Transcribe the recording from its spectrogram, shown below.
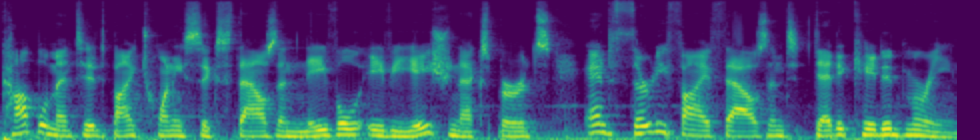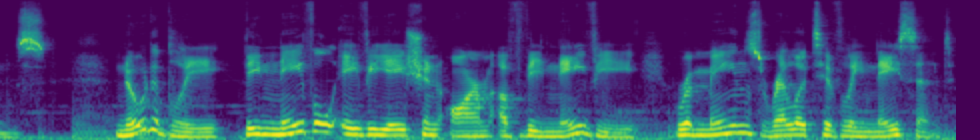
complemented by 26,000 naval aviation experts and 35,000 dedicated Marines. Notably, the naval aviation arm of the Navy remains relatively nascent,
